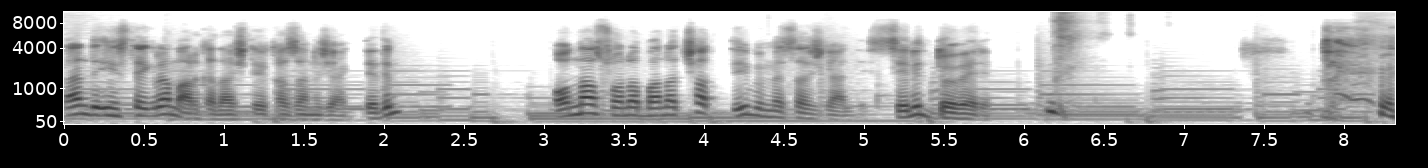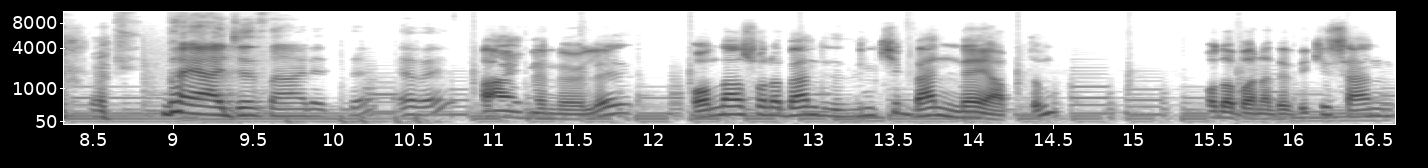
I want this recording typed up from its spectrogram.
ben de Instagram arkadaşlığı kazanacak dedim. Ondan sonra bana çat diye bir mesaj geldi. Seni döverim. Bayağı cesaretli. Evet. Aynen öyle. Ondan sonra ben de dedim ki ben ne yaptım? O da bana dedi ki sen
